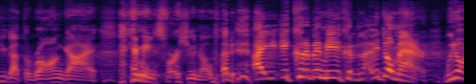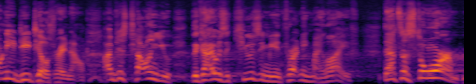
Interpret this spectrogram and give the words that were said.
you got the wrong guy. I mean, as far as you know, but I, it could have been me. It could have. It don't matter. We don't need details right now. I'm just telling you, the guy was accusing me and threatening my life. That's a storm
